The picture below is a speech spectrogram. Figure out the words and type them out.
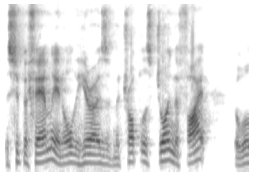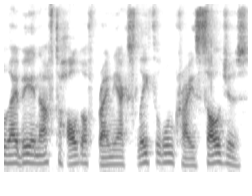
The Super Family and all the heroes of Metropolis join the fight, but will they be enough to hold off Brainiac's lethal and crazed soldiers?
